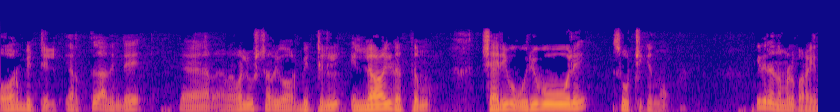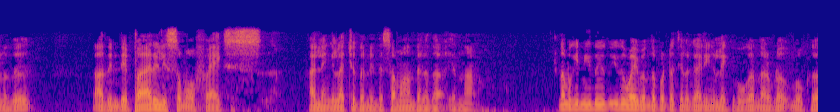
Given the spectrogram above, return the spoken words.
ഓർബിറ്റിൽ എർത്ത് അതിന്റെ റവല്യൂഷണറി ഓർബിറ്റിൽ എല്ലായിടത്തും ചരിവ് ഒരുപോലെ സൂക്ഷിക്കുന്നു. ഇതിനെ നമ്മൾ പറയുന്നത് അതിന്റെ പാരലിസം ഓഫ് ആക്സിസ് അല്ലെങ്കിൽ അച്ചുതണ്ടിന്റെ സമാന്തരത എന്നാണ്. നമുക്കിനി ഇത് ഇതുമായി ബന്ധപ്പെട്ട ചില കാര്യങ്ങളിലേക്ക് പോകാം. എന്താണ് ഇവിടെ നോക്കുക.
